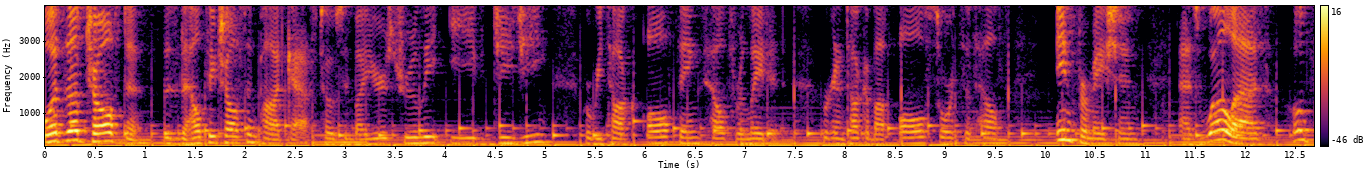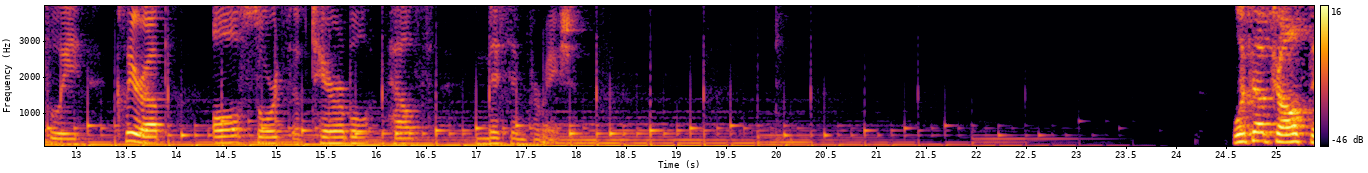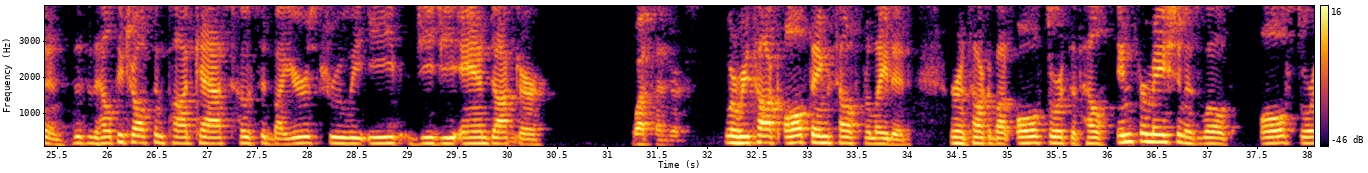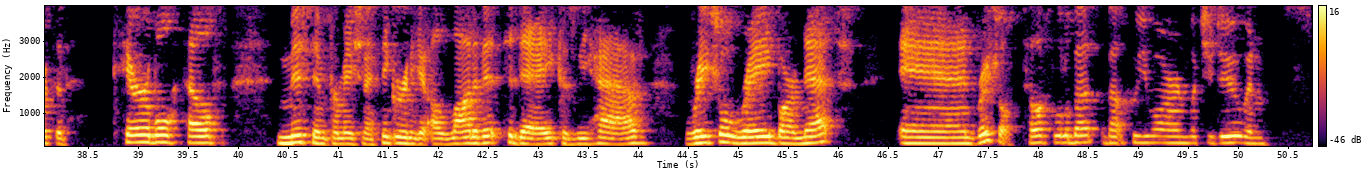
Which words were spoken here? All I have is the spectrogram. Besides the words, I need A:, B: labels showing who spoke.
A: What's up, Charleston? This is the Healthy Charleston podcast, hosted by yours truly, Eve Gigi, where we talk all things health related. We're going to talk about all sorts of health information, as well as, hopefully, clear up all sorts of terrible health misinformation. What's up, Charleston? This is the Healthy Charleston podcast, hosted by yours truly, Eve, Gigi, and Doctor,
B: Wes Hendricks.
A: where we talk all things health related. We're going to talk about all sorts of health information as well as all sorts of terrible health misinformation. I think we're going to get a lot of it today because we have Rachel Rae Barnette. And Rachel, tell us a little bit about who you are and what you do, and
